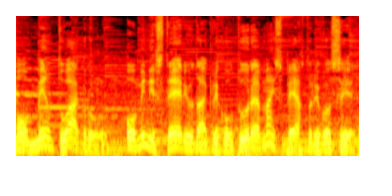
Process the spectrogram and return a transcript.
Momento Agro, o Ministério da Agricultura mais perto de você.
